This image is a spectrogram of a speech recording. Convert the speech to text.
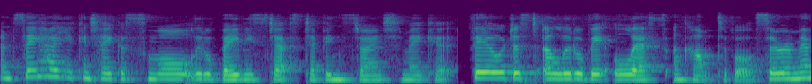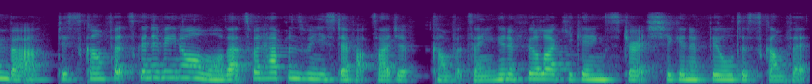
and see how you can take a small little baby step, stepping stone to make it feel just a little bit less uncomfortable. So, remember, discomfort's going to be normal. That's what happens when you step outside your comfort zone. You're going to feel like you're getting stretched, you're going to feel discomfort.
